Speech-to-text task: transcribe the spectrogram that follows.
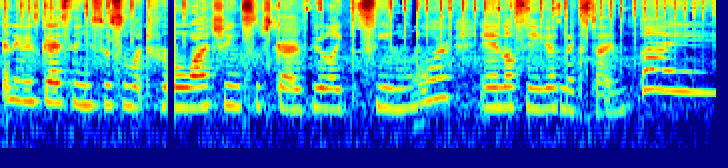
anyways guys, thank you so so much for watching. Subscribe if you'd like to see more, and I'll see you guys next time. Bye!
